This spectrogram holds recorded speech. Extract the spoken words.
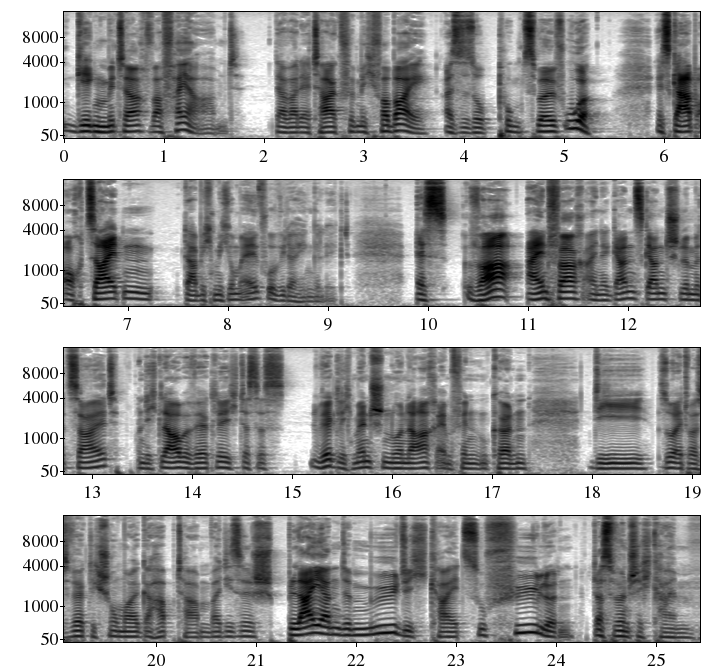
gegen Mittag war Feierabend. Da war der Tag für mich vorbei. Also so Punkt 12 Uhr. Es gab auch Zeiten, da habe ich mich um 11 Uhr wieder hingelegt. Es war einfach eine ganz, ganz schlimme Zeit und ich glaube wirklich, dass es wirklich Menschen nur nachempfinden können, die so etwas wirklich schon mal gehabt haben, weil diese bleiernde Müdigkeit zu fühlen, das wünsche ich keinem.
